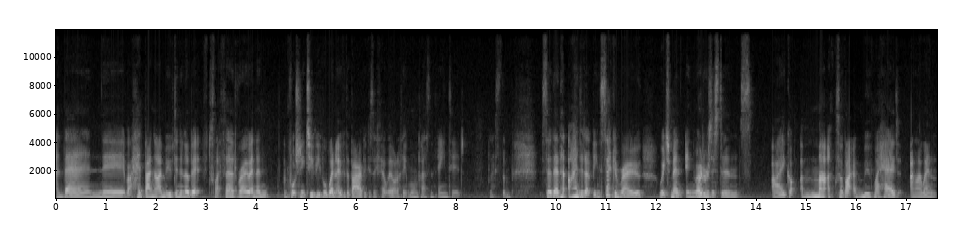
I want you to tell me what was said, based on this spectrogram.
And then near about headbanger I moved in a little bit to like third row and then unfortunately two people went over the barrier because they felt ill and I think one person fainted. Bless them. So then I ended up being second row which meant in road resistance I got a ma so like I moved my head and I went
